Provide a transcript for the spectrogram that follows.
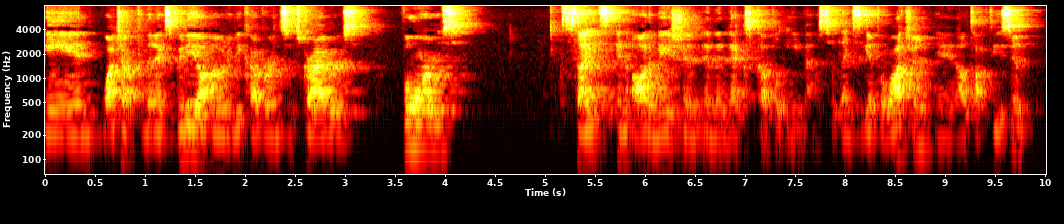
And watch out for the next video. I'm going to be covering subscribers, forms, sites, and automation in the next couple emails. So thanks again for watching, and I'll talk to you soon.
